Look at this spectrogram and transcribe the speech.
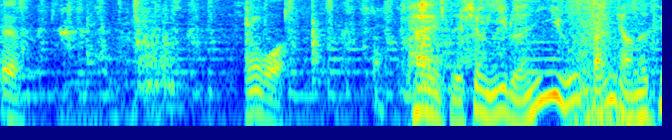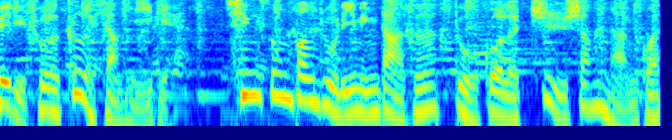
对了，苹果。太子盛一伦易如反掌地推理出了各项疑点，轻松帮助黎明大哥度过了智商难关。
